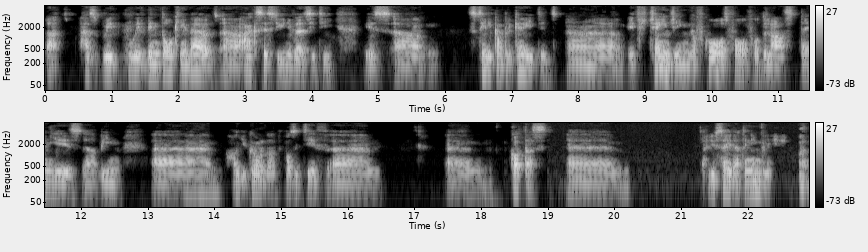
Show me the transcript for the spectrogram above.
that as we we've been talking about uh, access to university is um, still complicated. Uh, it's changing, of course, for, for the last 10 years. There have been, uh, how do you call that, positive um, um, quotas. Um, you say that in English? Uh,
